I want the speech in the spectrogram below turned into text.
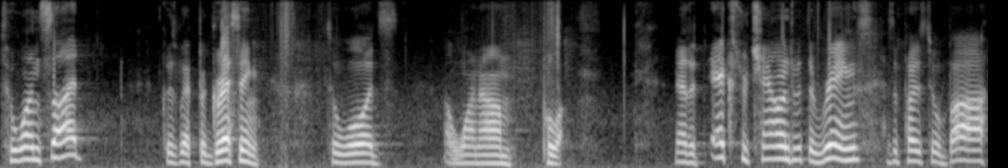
to one side because we're progressing towards a one arm pull up. Now the extra challenge with the rings as opposed to a bar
